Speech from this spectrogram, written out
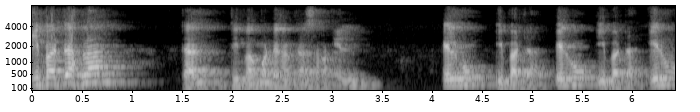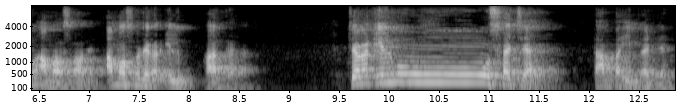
Ibadahlah dan dibangun dengan dasar ilmu. Ilmu ibadah, ilmu ibadah, ilmu amal saleh, amal saleh dengan ilmu. Hakata. Jangan ilmu saja tanpa ibadah.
